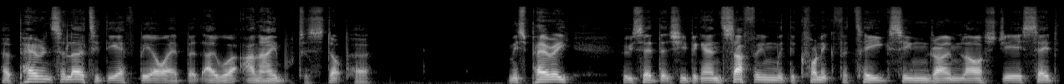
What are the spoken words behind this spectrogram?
Her parents alerted the FBI, but they were unable to stop her. Miss Perry, who said that she began suffering with the chronic fatigue syndrome last year, said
